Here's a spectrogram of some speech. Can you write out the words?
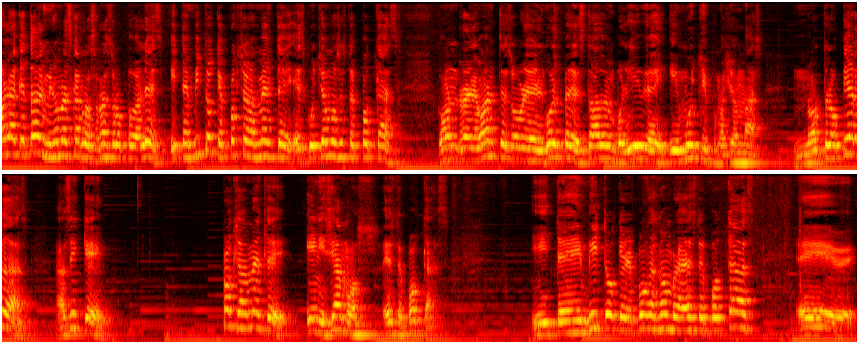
Hola, ¿qué tal? Mi nombre es Carlos Ernesto Valdés y te invito a que próximamente escuchemos este podcast con relevante sobre el golpe de Estado en Bolivia y mucha información más. No te lo pierdas. Así que próximamente iniciamos este podcast. Y te invito a que le pongas nombre a este podcast eh,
